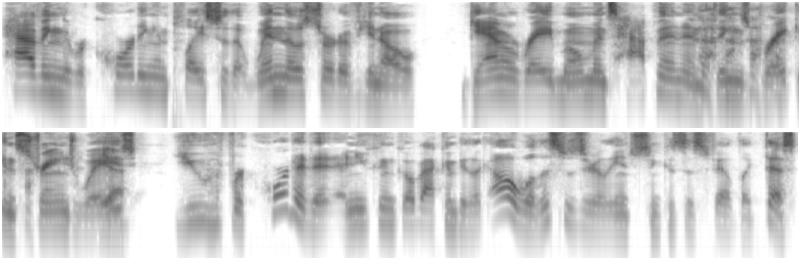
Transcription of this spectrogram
having the recording in place so that when those sort of, you know, gamma ray moments happen and things break in strange ways, you have recorded it and you can go back and be like, oh, well, this was really interesting because this failed like this.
